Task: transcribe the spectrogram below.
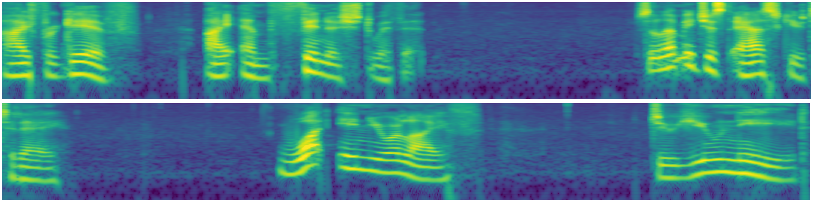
I forgive. I am finished with it. So let me just ask you today what in your life do you need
